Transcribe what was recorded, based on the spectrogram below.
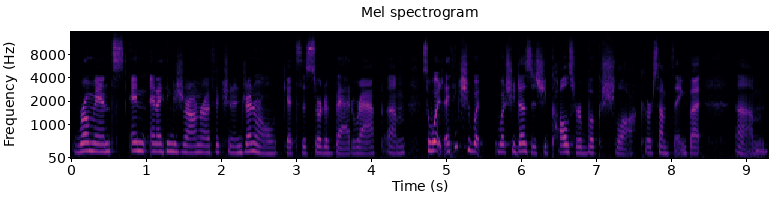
romance and and I think genre fiction in general gets this sort of bad rap. Um, so what I think she what what she does is she calls her book schlock or something, but um,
